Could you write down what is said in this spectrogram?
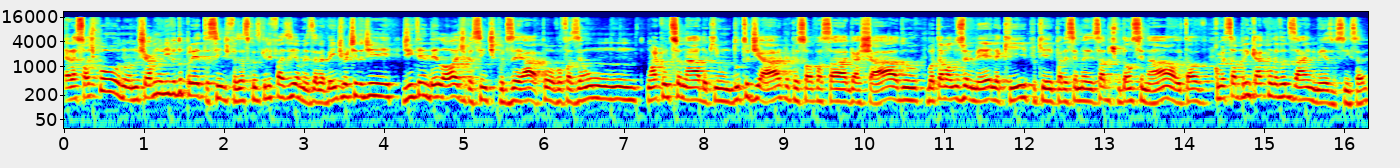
Era só, tipo, não, chegava no nível do preto, assim, de fazer as coisas que ele fazia, mas era bem divertido de, de entender lógica, assim, tipo, dizer, ah, pô, vou fazer um, um ar-condicionado aqui, um duto de ar pro pessoal passar agachado, botar uma luz vermelha aqui, porque parecia mais, sabe, tipo, dar um sinal e tal. Começar a brincar com level design mesmo, assim, sabe?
